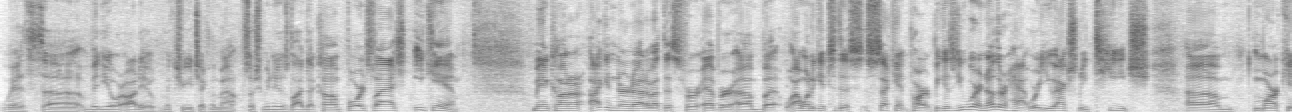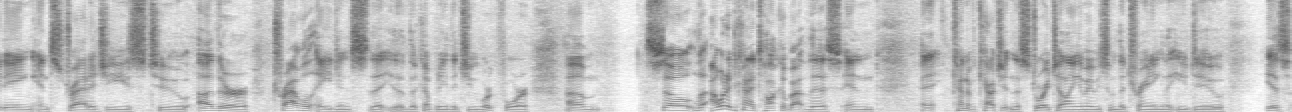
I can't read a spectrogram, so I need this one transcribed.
with uh, video or audio, make sure you check them out. Socialmedianewslive.com forward slash Ecamm. Man, Conor, I can nerd out about this forever, um, but I want to get to this second part because you wear another hat where you actually teach um, marketing and strategies to other travel agents that the company that you work for. Um, so I wanted to kind of talk about this and, and kind of couch it in the storytelling and maybe some of the training that you do. Is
